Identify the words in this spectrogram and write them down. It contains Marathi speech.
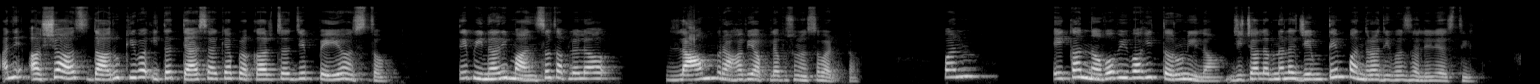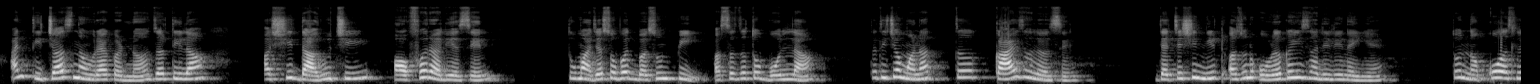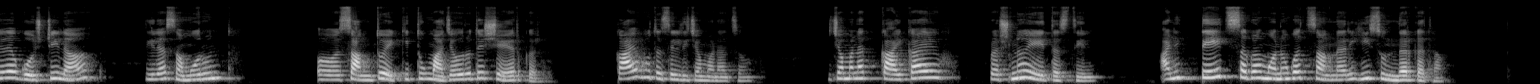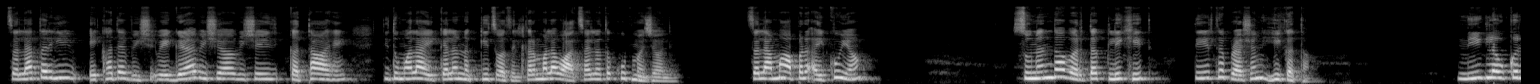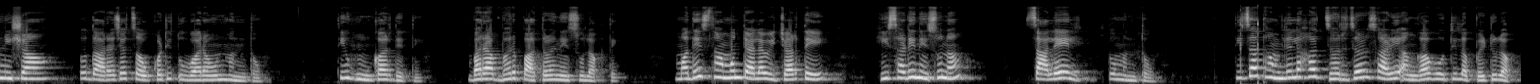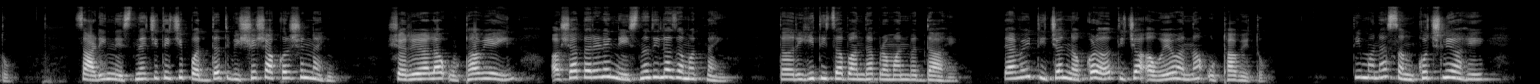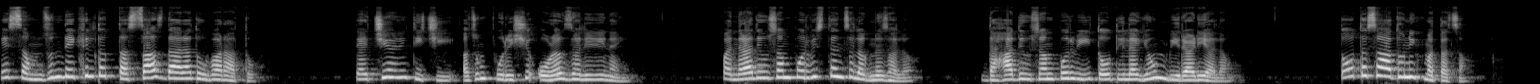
आणि अशाच दारू किंवा इतर त्यासारख्या प्रकारचं जे पेय असतं ते पिणारी माणसंच आपल्याला लांब राहावी आपल्यापासून असं वाटतं. पण एका नवविवाहित तरुणीला जिच्या लग्नाला जेमतेम पंधरा दिवस झालेले असतील आणि तिच्याच नवऱ्याकडनं जर तिला अशी दारूची ऑफर आली असेल तू माझ्यासोबत बसून पी असं जर तो बोलला तर तिच्या मनात काय झालं असेल? ज्याच्याशी नीट अजून ओळखही झालेली नाही आहे तो नको असलेल्या गोष्टीला तिला समोरून सांगतो आहे की तू माझ्याबरोबर ते शेअर कर. काय होत असेल तिच्या मनाचं? तिच्या मनात काय काय प्रश्न येत असतील? आणि तेच सगळं मनोगत सांगणारी ही सुंदर कथा. चला तर ही एखाद्या विष वेगळ्या विषयाविषयी कथा आहे ती तुम्हाला ऐकायला नक्कीच वाचेल कारण मला वाचायला तर खूप मजा आली. चला मग आपण ऐकूया सुनंदा वर्तक लिखित तीर्थप्राशन ही कथा. निघ लवकर निशा तो दाराच्या चौकटीत उभा राहून म्हणतो. ती हुंकार देते. भराभर पातळ नेसू लागते. मध्येच थांबून त्याला विचारते ही साडी नेसू ना? चालेल तो म्हणतो. तिचा थांबलेला हात झरझर साडी अंगाभोवती लपेटू लागतो. साडी नेसण्याची तिची पद्धत विशेष आकर्षण नाही. शरीराला उठाव येईल अशा तऱ्हेने नेसणं तिला जमत नाही. तरीही तिचा बांधा प्रमाणबद्ध आहे. त्यामुळे तिच्या नकळत तिच्या अवयवांना उठाव येतो. ती मनात संकोचली आहे हे समजून देखील तो तसाच दारात उभा राहतो. त्याची आणि तिची अजून पुरेशी ओळख झालेली नाही. पंधरा दिवसांपूर्वीच त्यांचं लग्न झालं. दहा दिवसांपूर्वी तो तिला घेऊन बिराडी आला. तो तसा आधुनिक मताचा.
